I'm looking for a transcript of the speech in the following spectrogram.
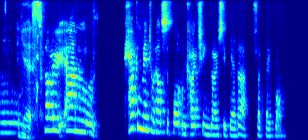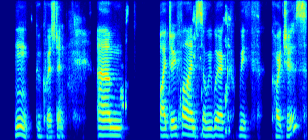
mm. yes. So, um, how can mental health support and coaching go together for people? Mm, good question. Um, I do find so we work with coaches,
